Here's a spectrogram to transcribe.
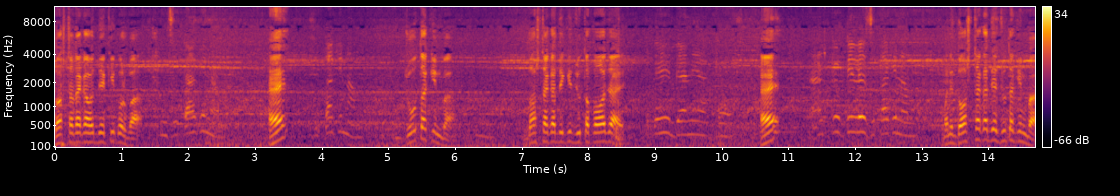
দশটা টাকা দিয়ে কি করবা? হ্যাঁ? জুতা কিনবা? দশ টাকা দিয়ে কি জুতা পাওয়া যায়? হ্যাঁ? মানে দশ টাকা দিয়ে জুতা কিনবা?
